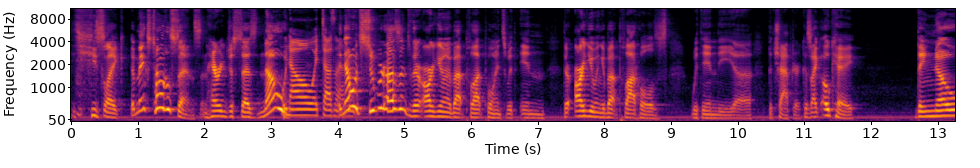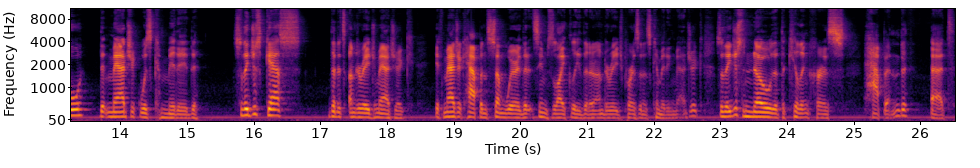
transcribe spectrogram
he's like, it makes total sense, and Harry just says, no, it No, it doesn't. No, it super doesn't. They're arguing about plot points within. They're arguing about plot holes within the uh, the chapter because, like, okay, they know that magic was committed, so they just guess that it's underage magic. If magic happens somewhere that it seems likely that an underage person is committing magic, so they just know that the killing curse happened at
